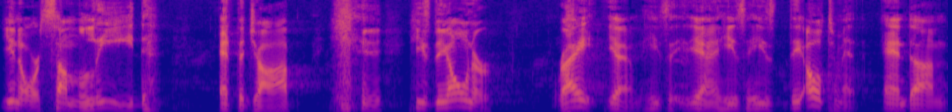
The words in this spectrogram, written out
you know or some lead at the job. He's the owner right? Yeah he's yeah he's he's the ultimate. And um,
